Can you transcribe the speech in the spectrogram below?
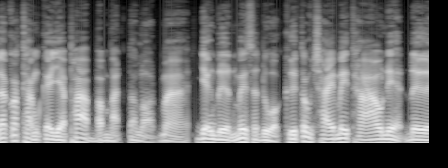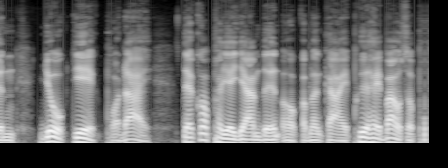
แล้วก็ทำกายภาพบำบัดตลอดมา ยังเดินไม่สะดวกคือต้องใช้ไม้เท้าเนี่ยเดินโยกเยกพอได้ แต่ก็พยายามเดินออกกำลังกายเพื่อให้เบ้าสะโพ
